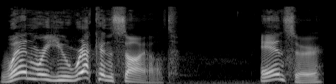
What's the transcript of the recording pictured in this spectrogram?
When were you reconciled? Answer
